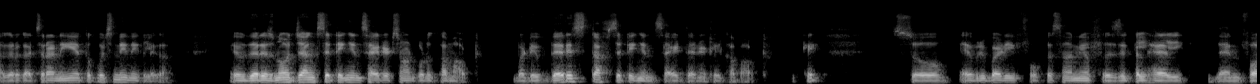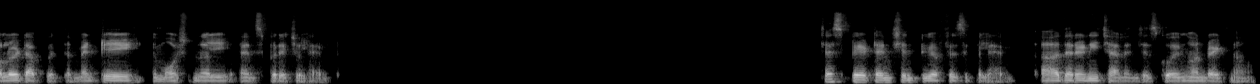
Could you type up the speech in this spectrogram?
अगर कचरा नहीं है तो कुछ नहीं निकलेगा if there is no junk sitting inside it's not going to come out but if there is stuff sitting inside then it will come out okay so everybody focus on your physical health then follow it up with the mental emotional and spiritual health just pay attention to your physical health are there any challenges going on right now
